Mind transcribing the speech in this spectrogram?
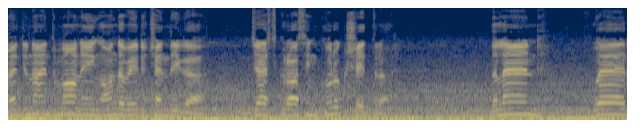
29th morning on the way to Chandigarh, just crossing Kurukshetra, the land where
